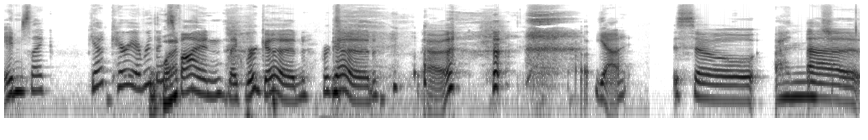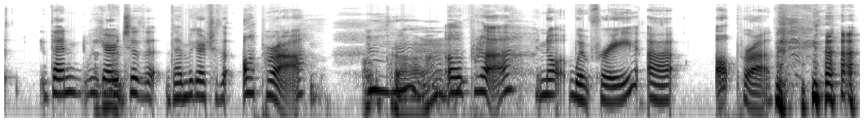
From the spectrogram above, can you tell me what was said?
Aiden's like, "Yeah, Carrie, everything's What? fine. Like we're good. We're good." uh, yeah. So, And uh, then we and go then- to the then we go to the opera. Mhm. Opera, not Winfrey. Uh, opera.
